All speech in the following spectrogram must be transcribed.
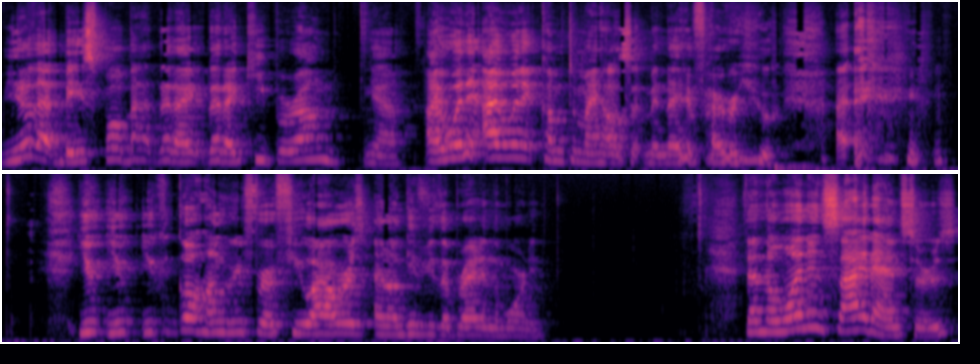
you know that baseball bat that I that I keep around? Yeah, I wouldn't I wouldn't come to my house at midnight if I were you. I, you you you could go hungry for a few hours, and I'll give you the bread in the morning. Then the one inside answers,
